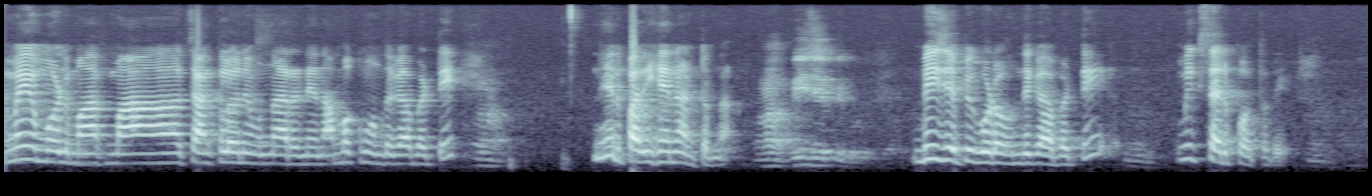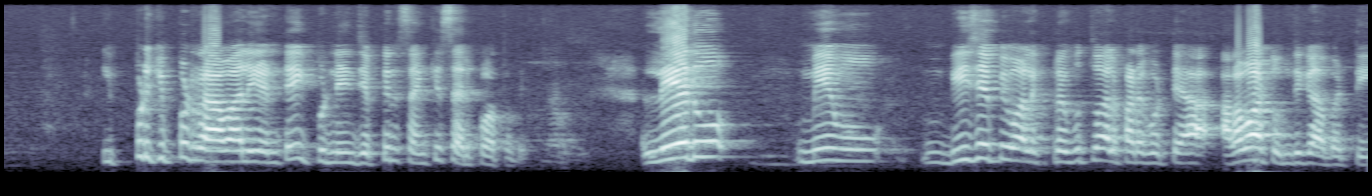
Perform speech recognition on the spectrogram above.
ఎంఐఎం వాళ్ళు మాకు మా చంకలోనే ఉన్నారనే నమ్మకం ఉంది కాబట్టి నేను పదిహేను అంటున్నా. బీజేపీ కూడా. బీజేపీ కూడా ఉంది కాబట్టి మీకు సరిపోతుంది. ఇప్పటికిప్పుడు రావాలి అంటే ఇప్పుడు నేను చెప్పిన సంఖ్య సరిపోతుంది. లేదు మేము బీజేపీ వాళ్ళకి ప్రభుత్వాలు పడగొట్టే అలవాటు ఉంది కాబట్టి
